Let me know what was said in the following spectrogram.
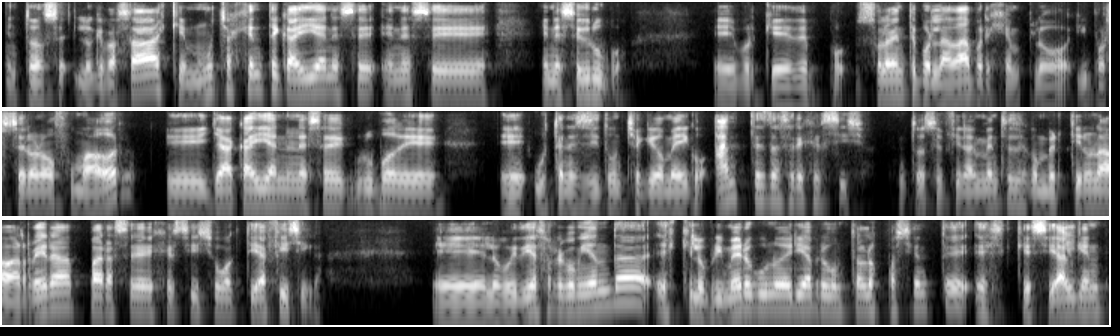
Entonces, lo que pasaba es que mucha gente caía en ese, en ese, en ese grupo. Eh, porque solamente por la edad, por ejemplo, y por ser o no fumador, eh, ya caían en ese grupo de eh, usted necesita un chequeo médico antes de hacer ejercicio. Entonces finalmente se convirtió en una barrera para hacer ejercicio o actividad física. lo que hoy día se recomienda es que lo primero que uno debería preguntar a los pacientes es que si alguien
